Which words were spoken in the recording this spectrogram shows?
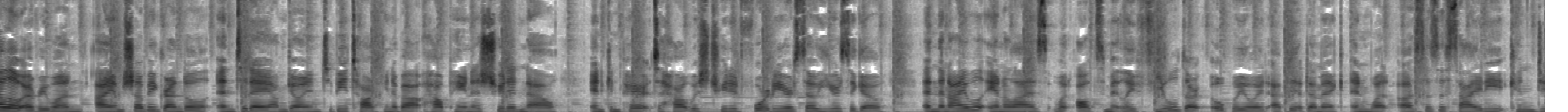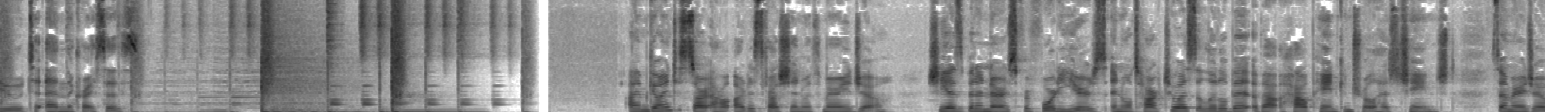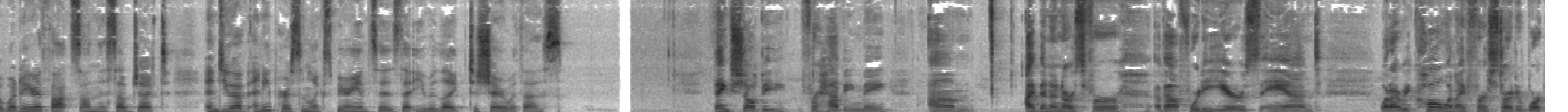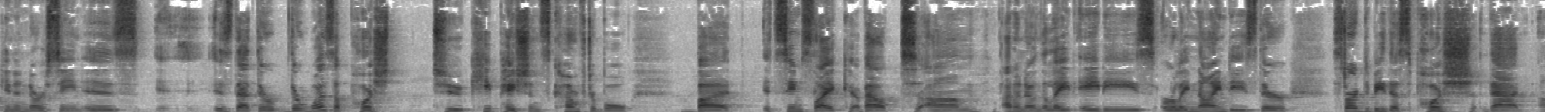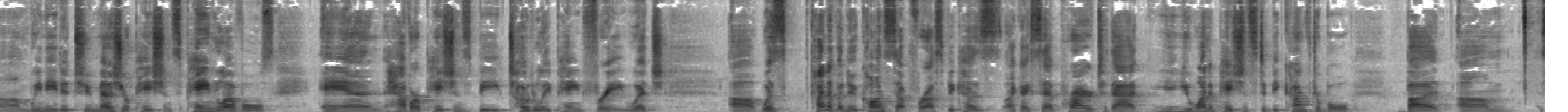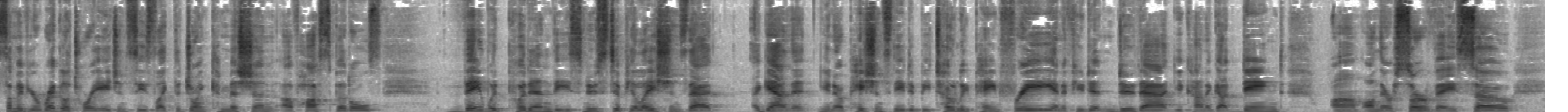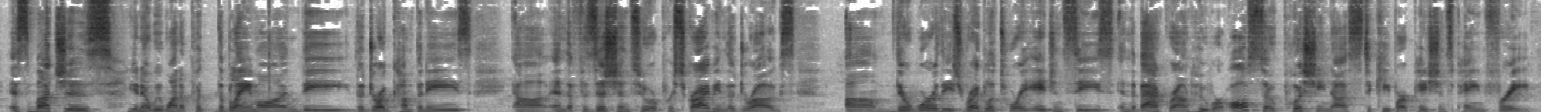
Hello, everyone. I am Shelby Grendel, and today I'm going to be talking about how pain is treated now and compare it to how it was treated 40 or so years ago. And then I will analyze what ultimately fueled our opioid epidemic and what us as a society can do to end the crisis. I'm going to start out our discussion with Mary Jo. She has been a nurse for 40 years and will talk to us a little bit about how pain control has changed. So, Mary Jo, what are your thoughts on this subject? And do you have any personal experiences that you would like to share with us? Thanks, Shelby, for having me. Um, I've been a nurse for about 40 years, and what I recall when I first started working in nursing is is that there there was a push to keep patients comfortable, but it seems like about um, I don't know in the late '80s, early '90s, there started to be this push that um, we needed to measure patients' pain levels and have our patients be totally pain free, which uh, was kind of a new concept for us because, like I said, prior to that, you, you wanted patients to be comfortable, but um, some of your regulatory agencies, like the Joint Commission of Hospitals, they would put in these new stipulations that again that you know patients need to be totally pain free and if you didn't do that you kind of got dinged um, on their survey. So as much as you know we want to put the blame on the the drug companies uh, and the physicians who are prescribing the drugs um, there were these regulatory agencies in the background who were also pushing us to keep our patients pain free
